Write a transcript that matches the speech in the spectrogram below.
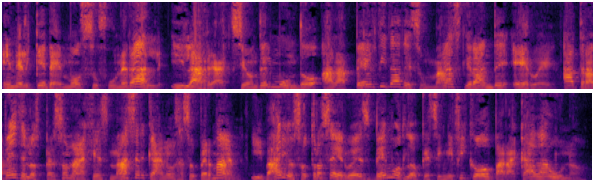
en el que vemos su funeral y la reacción del mundo a la pérdida de su más grande héroe. A través de los personajes más cercanos a Superman y varios otros héroes vemos lo que significó para cada uno.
